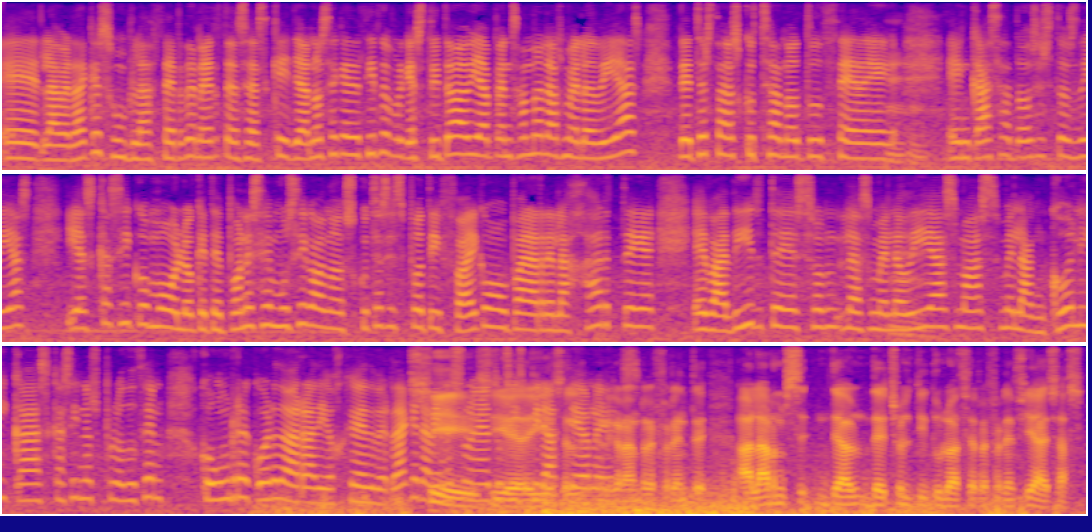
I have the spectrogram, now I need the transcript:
eh, la verdad que es un placer tenerte, o sea, es que ya no sé qué decirte porque estoy todavía pensando en las melodías, de hecho estaba escuchando tu CD en casa todos estos días y es casi como lo que te pones en música cuando escuchas Spotify, como para relajarte, evadirte, son las melodías más melancólicas, casi nos producen como un recuerdo a Radiohead, ¿verdad? Que también es una de tus ahí es el- inspiraciones. el, gran referente. Alarms, de, de hecho el título hace referencia a esas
